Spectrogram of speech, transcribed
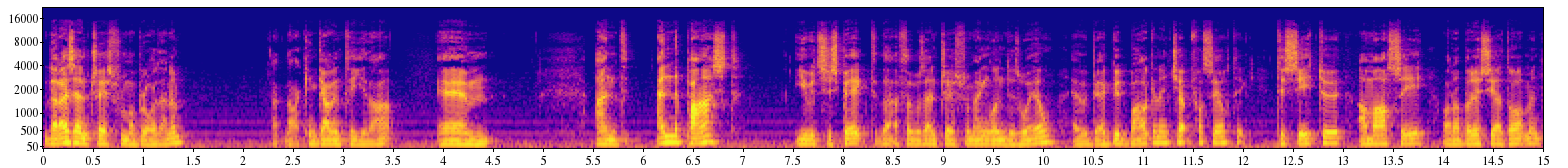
there is interest from abroad in him. I can guarantee you that. Um, and in the past, you would suspect that if there was interest from England as well, it would be a good bargaining chip for Celtic to say to a Marseille or a Borussia Dortmund,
